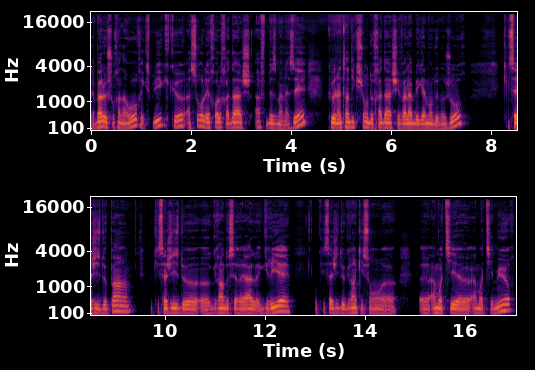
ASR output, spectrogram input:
Là-bas, le Shulchan explique que Asur lechol Chadash af bezmanazé, que l'interdiction de Chadash est valable également de nos jours, qu'il s'agisse de pain, qu'il s'agisse de euh, grains de céréales grillés, ou qu'il s'agisse de grains qui sont euh, euh, à, moitié, à moitié mûrs,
